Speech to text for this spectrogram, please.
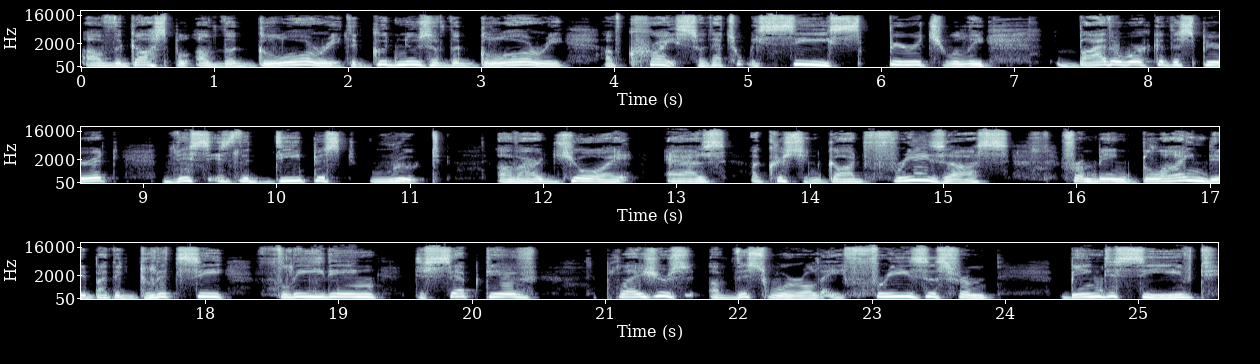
of the gospel of the glory, the good news of the glory of Christ. So that's what we see spiritually by the work of the Spirit. This is the deepest root of our joy as a Christian. God frees us from being blinded by the glitzy, fleeting, deceptive pleasures of this world. He frees us from being deceived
